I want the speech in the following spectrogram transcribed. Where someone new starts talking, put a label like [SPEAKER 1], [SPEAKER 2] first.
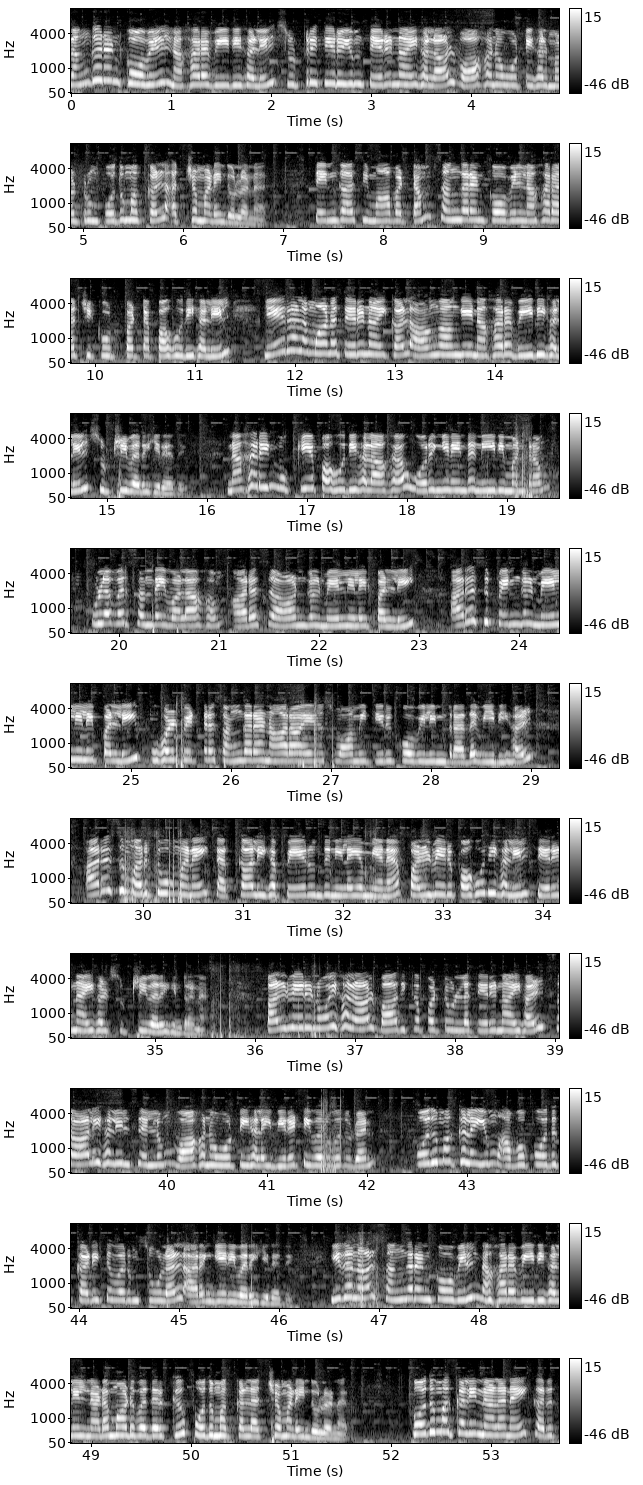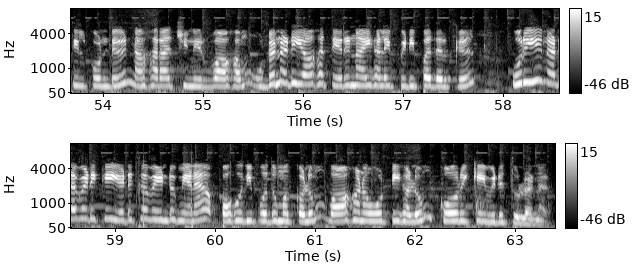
[SPEAKER 1] சங்கரன் கோவில் நகர வீதிகளில் சுற்றி திரியும் தெருநாய்களால் வாகன ஓட்டிகள் மற்றும் பொதுமக்கள் அச்சமடைந்துள்ளனர். தென்காசி மாவட்டம் சங்கரன் கோவில் நகராட்சிக்கு உட்பட்ட பகுதிகளில் ஏராளமான தெருநாய்கள் ஆங்காங்கே நகர வீதிகளில் சுற்றி வருகிறது. நகரின் முக்கிய பகுதிகளாக ஒருங்கிணைந்த நீதிமன்றம் உழவர் சந்தை வளாகம் அரசு ஆண்கள் மேல்நிலைப்பள்ளி அரசு பெண்கள் மேல்நிலைப்பள்ளி புகழ்பெற்ற சங்கர நாராயண சுவாமி திருக்கோவிலின் ரத வீதிகள் அரசு மருத்துவமனை தற்காலிக பேருந்து நிலையம் என பல்வேறு பகுதிகளில் தெருநாய்கள் சுற்றி வருகின்றன. பல்வேறு நோய்களால் பாதிக்கப்பட்டுள்ள தெருநாய்கள் சாலைகளில் செல்லும் வாகன ஓட்டிகளை விரட்டி வருவதுடன் பொதுமக்களையும் அவ்வப்போது கடித்து வரும் சூழல் அரங்கேறி வருகிறது. இதனால் சங்கரன் கோவில் நகர வீதிகளில் நடமாடுவதற்கு பொதுமக்கள் அச்சமடைந்துள்ளனர். பொதுமக்களின் நலனை கருத்தில் கொண்டு நகராட்சி நிர்வாகம் உடனடியாக தெருநாய்களை பிடிப்பதற்கு உரிய நடவடிக்கை எடுக்க வேண்டும் என அப்பகுதி பொதுமக்களும் வாகன ஓட்டிகளும் கோரிக்கை விடுத்துள்ளனர்.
